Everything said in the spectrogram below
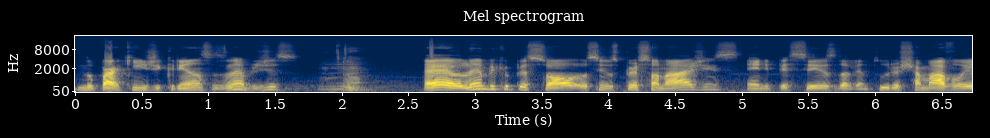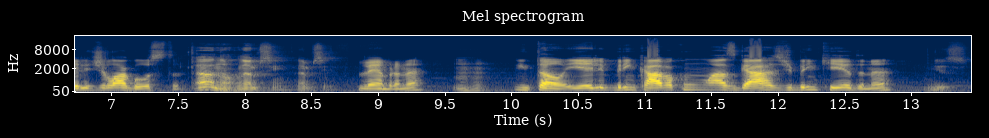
no parquinho de crianças, lembra disso? Não. É, eu lembro que o pessoal, assim, os personagens NPCs da aventura chamavam ele de Lagosta. Ah, não, lembro sim, lembro sim. Lembra, né? Uhum. Então, e ele brincava com as garras de brinquedo, né? Isso.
